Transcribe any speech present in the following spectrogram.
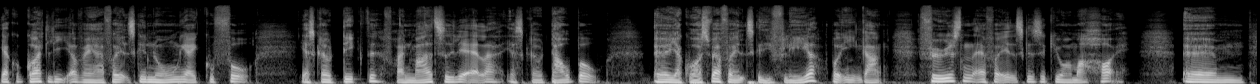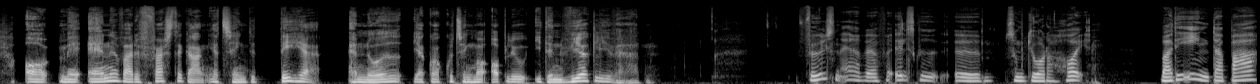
Jeg kunne godt lide at være forelsket i nogen, jeg ikke kunne få. Jeg skrev digte fra en meget tidlig alder. Jeg skrev dagbog. Øh, jeg kunne også være forelsket i flere på en gang. Følelsen af forelskelse gjorde mig høj. Øhm, og med Anne var det første gang, jeg tænkte, det her er noget, jeg godt kunne tænke mig at opleve i den virkelige verden. Følelsen af at være forelsket, øh, som gjorde dig høj, var det en, der bare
